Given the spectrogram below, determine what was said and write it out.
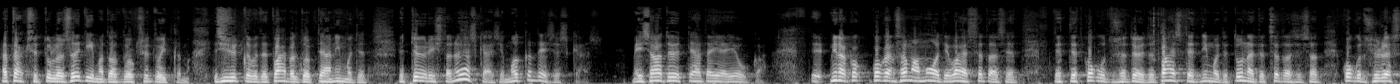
nad tahaksid tulla sõdima, tahaksid võitlema. ja siis ütlevad, et vahepeal tuleb teha niimoodi, et, et tööriist on ühes käes ja mõõk on teises käes me ei saa tööd teha täie jõuga. mina kogen samamoodi vahest sedasi, et, et teed koguduse tööd, et vahest teed niimoodi, et tunned, et sedasi saad koguduse üles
